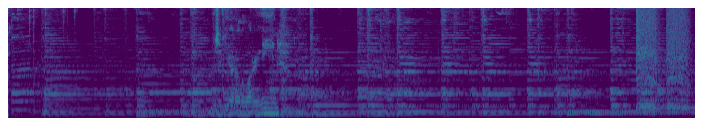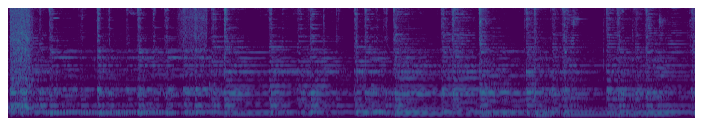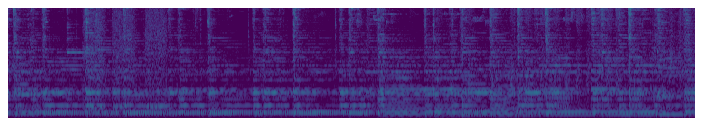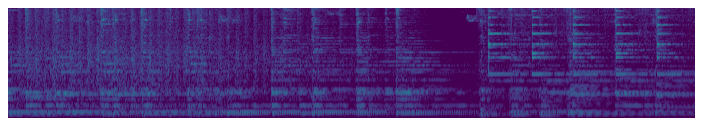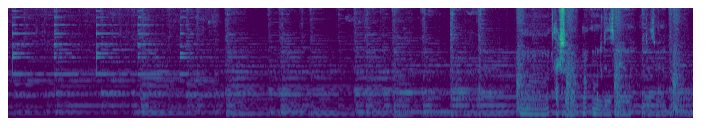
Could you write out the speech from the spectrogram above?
Actually, no, I'm gonna do this manually. I'm gonna do this manually.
